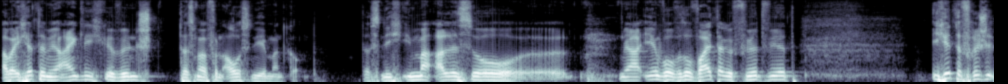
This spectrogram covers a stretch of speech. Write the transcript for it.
aber ich hätte mir eigentlich gewünscht, dass mal von außen jemand kommt. Dass nicht immer alles so, äh, ja, irgendwo so weitergeführt wird. Ich hätte, frische,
